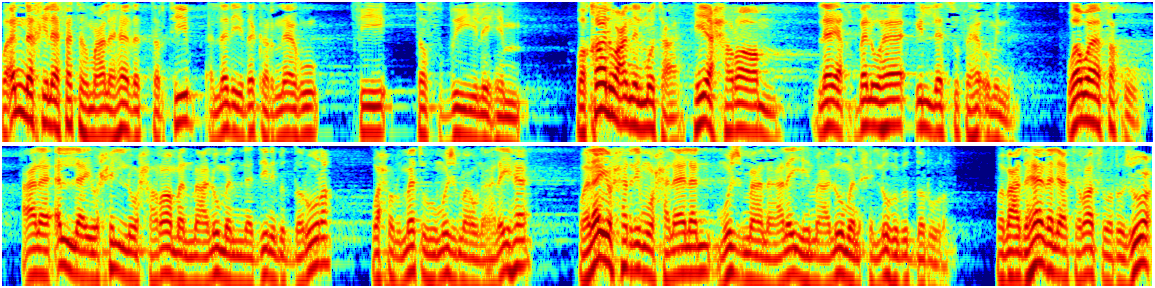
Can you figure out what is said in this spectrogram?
وأن خلافتهم على هذا الترتيب الذي ذكرناه في تفضيلهم. وقالوا عن المتعة هي حرام لا يقبلها إلا السفهاء منا. ووافقوا على ألا يحلوا حراما معلوما من الدين بالضرورة وحرمته مجمع عليها ولا يحرموا حلالا مجمعا عليه معلوما حله بالضرورة. وبعد هذا الاعتراف والرجوع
